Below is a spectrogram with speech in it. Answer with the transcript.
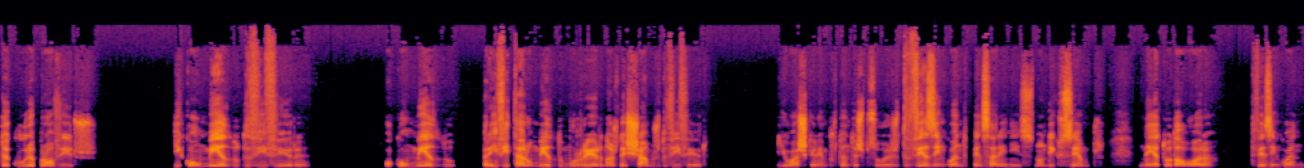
da cura para o vírus. E com medo de viver, ou com medo, para evitar o medo de morrer, nós deixamos de viver. E eu acho que era importante as pessoas de vez em quando pensarem nisso. Não digo sempre, nem a toda a hora. De vez em quando.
